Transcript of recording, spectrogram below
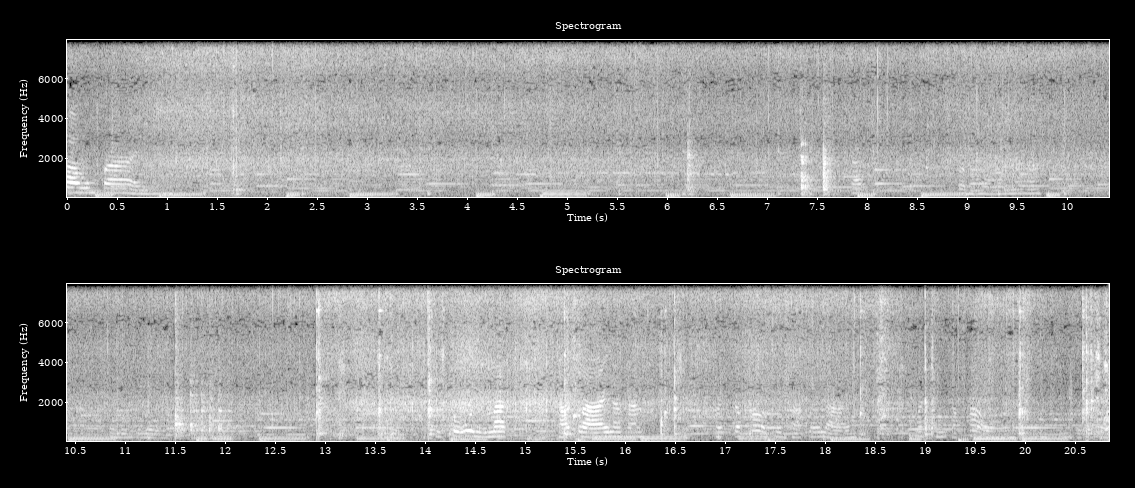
เพราลงไป ครับส่วนหอมนะคะใส่ลงไปเลยตัวอุ่นมากพักร้ายนะคะพัดกะเพราคือพักหลายๆมากินกะเพรานะคะมากินกะเพรา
